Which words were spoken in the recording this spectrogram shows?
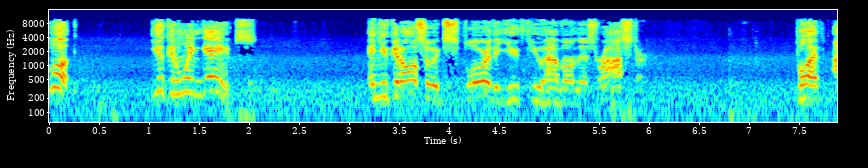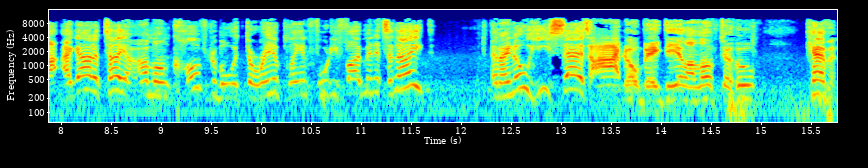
Look, you can win games. And you could also explore the youth you have on this roster. But I, I got to tell you, I'm uncomfortable with Durant playing 45 minutes a night. And I know he says, ah, no big deal. I love to hoop. Kevin,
